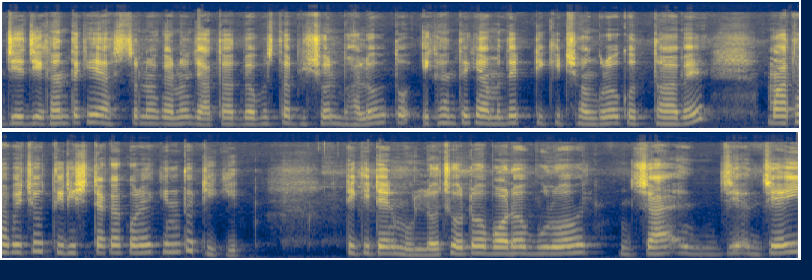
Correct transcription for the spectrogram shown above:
যে যেখান থেকেই আসছো না কেন, যাতায়াত ব্যবস্থা ভীষণ ভালো। তো এখান থেকে আমাদের টিকিট সংগ্রহ করতে হবে। মাথা পিছু তিরিশ টাকা করে কিন্তু টিকিট। টিকিটের মূল্য। ছোট, বড়, বুড়ো, যা যেই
